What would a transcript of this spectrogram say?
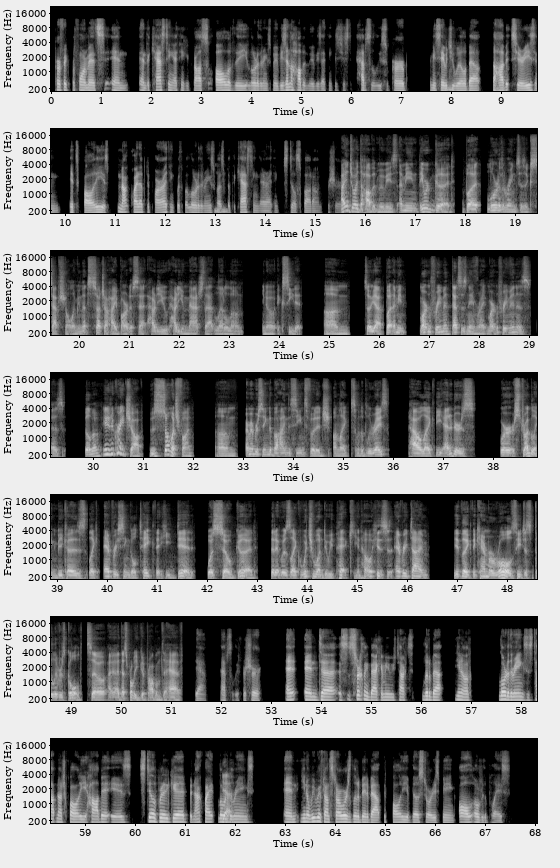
Perfect performance. And and the casting i think across all of the lord of the rings movies and the hobbit movies i think is just absolutely superb. I mean say what Mhm. you will about the hobbit series and its quality is not quite up to par i think with what lord of the rings was Mhm. but the casting there i think was still spot on for sure I enjoyed the Hobbit movies. I mean, they were good, but Lord of the Rings is exceptional. I mean, that's such a high bar to set. How do you how do you match that, let alone, you know, exceed it? Um so yeah, but I mean, Martin Freeman, that's his name, right? Martin Freeman as as Bilbo. He did a great job. It was so much fun. Um I remember seeing the behind the scenes footage on like some of the Blu-rays, how like the editors were struggling because like every single take that he did was so good that it was like which one do we pick? You know? He's just every time it, like the camera rolls he just delivers gold. So I, I, that's probably a good problem to have. Yeah absolutely for sure. And and uh circling back i mean we've talked a little about you know lord of the rings is top-notch quality hobbit is still pretty good but not quite lord of the rings. And you know we riffed on star wars a little bit about the quality of those stories being all over the place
